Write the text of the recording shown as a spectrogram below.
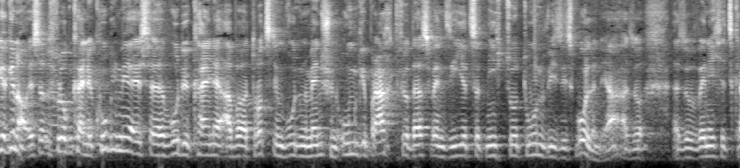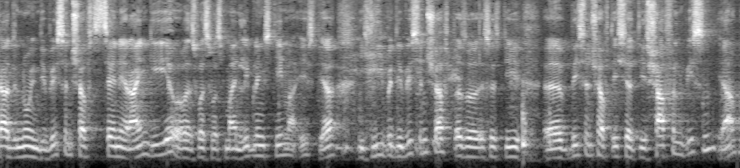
ja genau, es, flogen keine Kugeln mehr, es äh, wurde keine, aber trotzdem wurden Menschen umgebracht für das, wenn sie jetzt nicht so tun, wie sie es wollen. Ja? Also, also wenn ich jetzt gerade nur in die Wissenschaftsszene reingehe, was, was mein Lieblingsthema ist, ja, ich liebe die Wissenschaft, also es ist die äh, Wissenschaft ist ja die Schaffenwissen, ja,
